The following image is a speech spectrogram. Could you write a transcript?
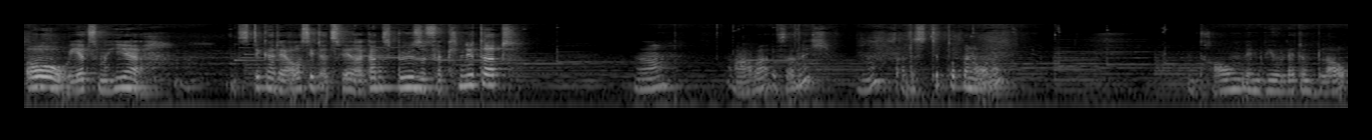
Oh, jetzt mal hier. Ein Sticker, der aussieht, als wäre er ganz böse verknittert. Ja, aber ist er nicht. Ja, ist alles tipptopp in Ordnung. Ein Traum in Violett und Blau.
